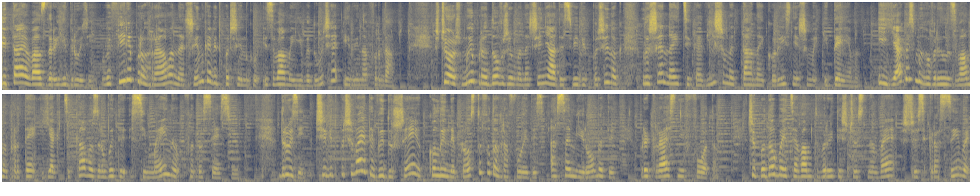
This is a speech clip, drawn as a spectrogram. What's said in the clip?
Вітаю вас, дорогі друзі! В ефірі програма Начинка відпочинку і з вами її ведуча Ірина Форда. Що ж, ми продовжуємо начиняти свій відпочинок лише найцікавішими та найкориснішими ідеями. І якось ми говорили з вами про те, як цікаво зробити сімейну фотосесію. Друзі, чи відпочиваєте ви душею, коли не просто фотографуєтесь, а самі робите прекрасні фото? Чи подобається вам творити щось нове, щось красиве,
